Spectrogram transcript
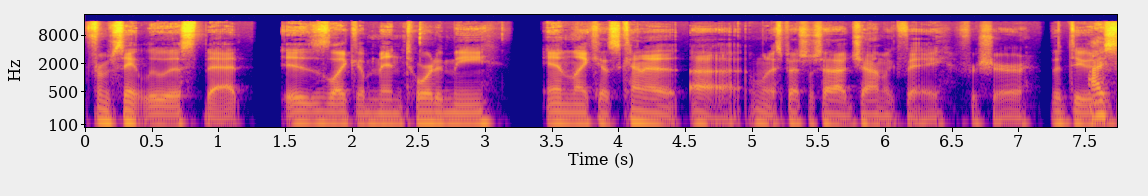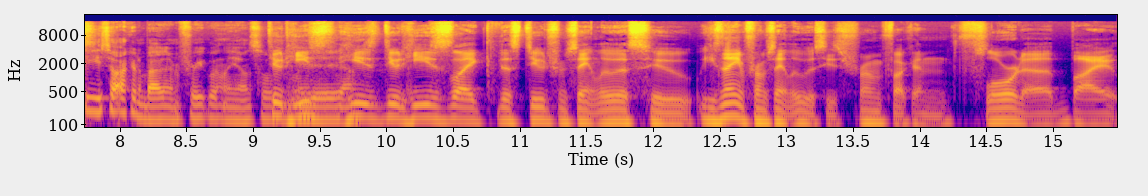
from St. Louis that is like a mentor to me and like has kind of uh I want a special shout out John McVeigh for sure. The dude I is- see you talking about him frequently on social Dude, he's media. yeah. he's dude, he's like this dude from St. Louis who he's not even from St. Louis. He's from fucking Florida by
